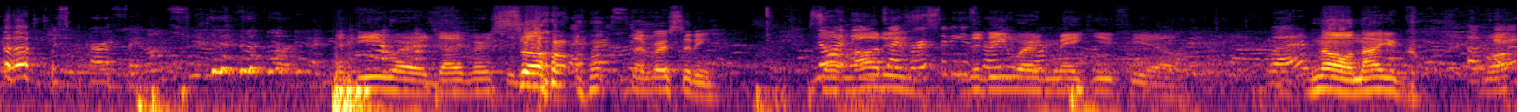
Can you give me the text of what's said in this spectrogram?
Oh it's perfect. The D word, diversity. So, Diversity. Diversity. No, I how mean does diversity is the very D word important. make you feel? What? No, now you're. Go- Okay.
